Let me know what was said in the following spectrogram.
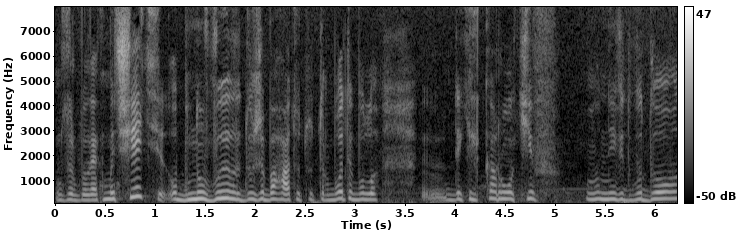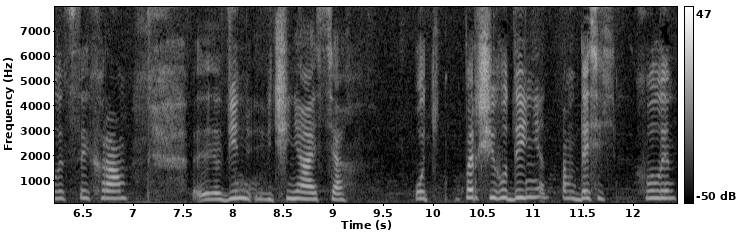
зробили як мечеть, обновили дуже багато тут роботи було е, декілька років. Вони відбудовували цей храм. Він відчиняється о першій годині, там 10 хвилин,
